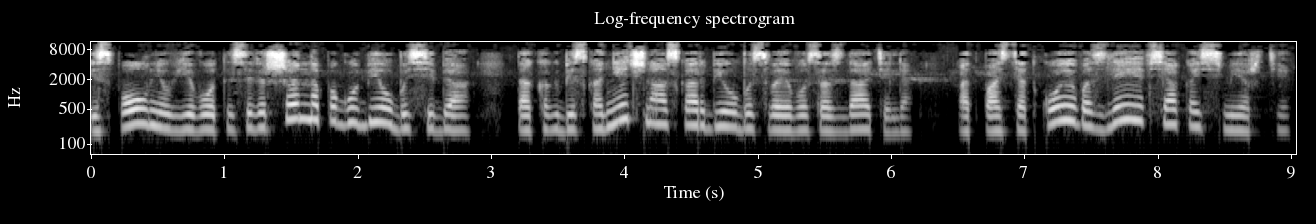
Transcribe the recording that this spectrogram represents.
Исполнив его, ты совершенно погубил бы себя, так как бесконечно оскорбил бы своего Создателя, отпасть от коего злее всякой смерти.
